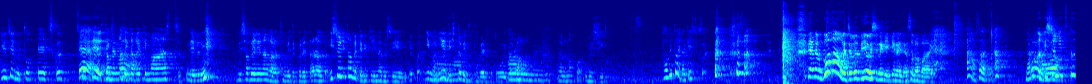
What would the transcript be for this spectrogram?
YouTube 撮って作って食べますいただきますっつってる。うん。で喋りながら食べてくれたら一緒に食べてる気になるしやっぱ今家で一人で食べること多いからだからなんか嬉しいかも。食べたいだけでしょそれ。いやでもご飯は自分で用意しなきゃいけないじゃんその場合。あそうだね。あだほど。から一緒に作っ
